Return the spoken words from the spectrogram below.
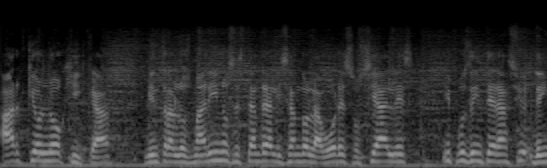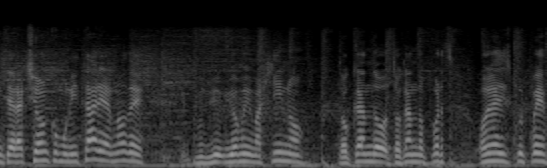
arqueológica, mientras los marinos están realizando labores sociales y pues de interacción, de interacción comunitaria, ¿no? De, pues, yo, yo me imagino tocando, tocando puertas. Oiga, disculpe,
